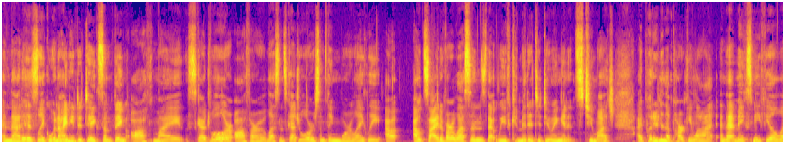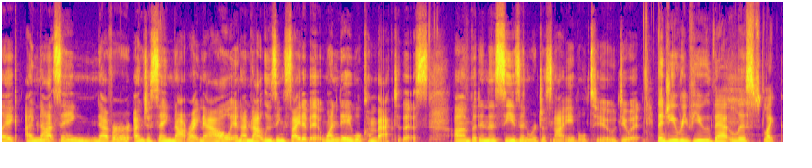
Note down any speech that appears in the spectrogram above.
and that is like when I need to take something off my schedule or off our lesson schedule or something more likely out, outside of our lessons that we've committed to doing and it's too much, I put it in the parking lot and that makes me feel like I'm not saying never, I'm just saying not right now and I'm not losing sight of it. One day we'll come back to this. Um, but in this season, we're just not able to do it. Then do you review that list like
